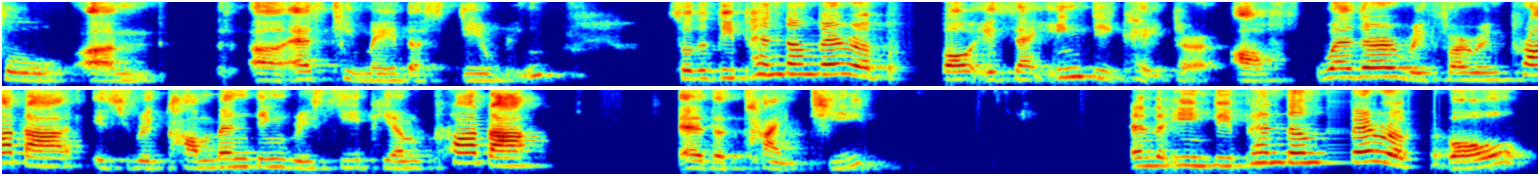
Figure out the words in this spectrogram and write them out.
to um, uh, estimate the steering. So the dependent variable is an indicator of whether referring product is recommending recipient product at the time t. And the independent variable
